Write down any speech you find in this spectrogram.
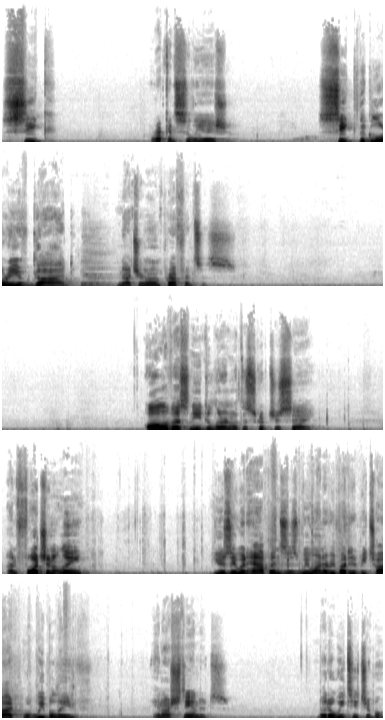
seek reconciliation. Seek the glory of God, not your own preferences. All of us need to learn what the scriptures say. Unfortunately, usually what happens is we want everybody to be taught what we believe in our standards. But are we teachable?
